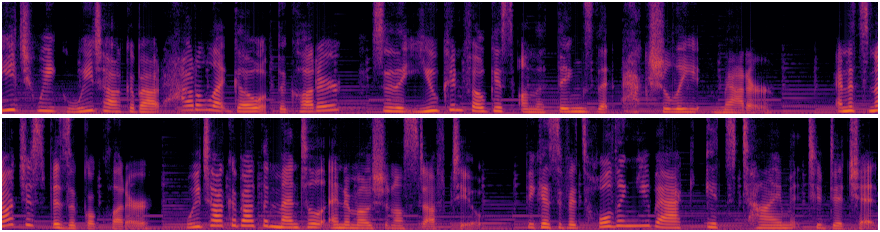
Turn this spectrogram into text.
Each week, we talk about how to let go of the clutter so that you can focus on the things that actually matter. And it's not just physical clutter, we talk about the mental and emotional stuff too. Because if it's holding you back, it's time to ditch it.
